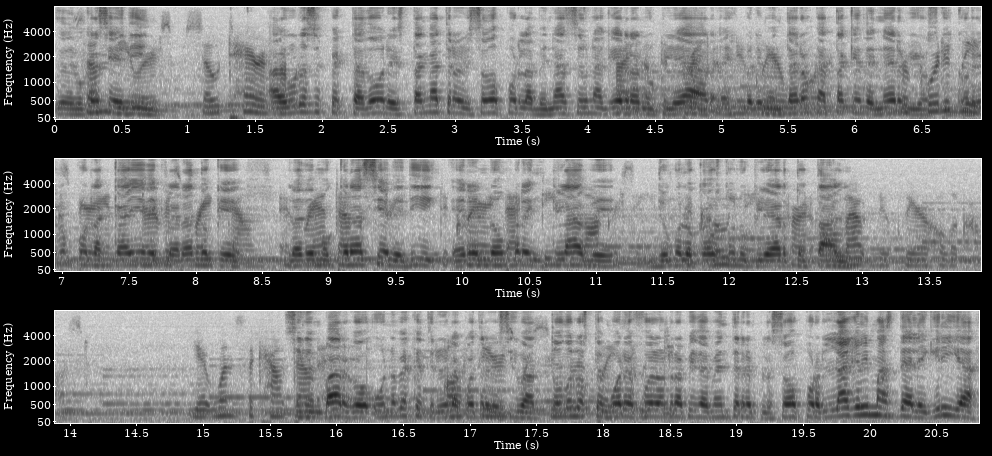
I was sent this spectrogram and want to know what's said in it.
la democracia de Dean. Algunos espectadores, tan aterrorizados por la amenaza de una guerra nuclear, experimentaron ataques de nervios y corrieron por la calle declarando que la democracia de Dean era el nombre en clave de un holocausto nuclear total. Sin embargo, una vez que terminó la cuenta regresiva, todos los temores fueron rápidamente reemplazados por lágrimas de alegría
